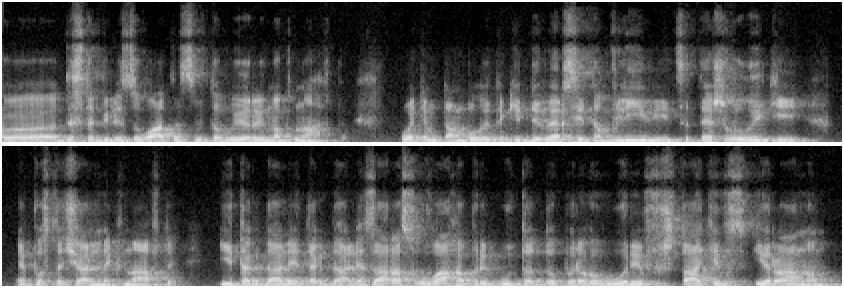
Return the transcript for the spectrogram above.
е, дестабілізувати світовий ринок нафти. Потім там були такі диверсії там в Лівії, це теж великий е, постачальник нафти, і так далі. І так далі. Зараз увага прикута до переговорів штатів з Іраном.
